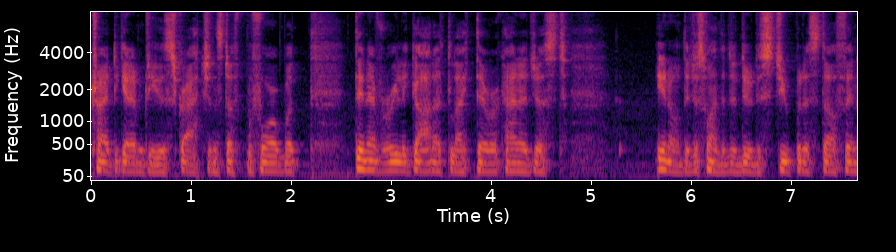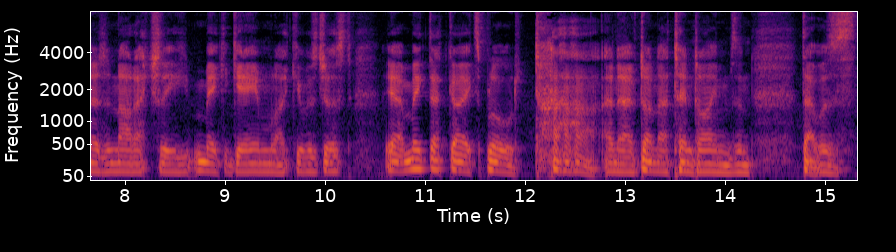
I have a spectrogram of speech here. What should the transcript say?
tried to get them to use Scratch and stuff before, but they never really got it. Like they were kind of just you know, they just wanted to do the stupidest stuff in it and not actually make a game. Like it was just, yeah, make that guy explode. and I've done that 10 times and that was,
